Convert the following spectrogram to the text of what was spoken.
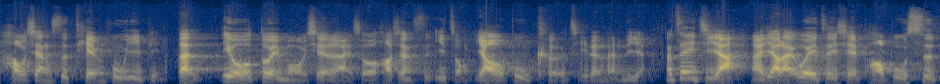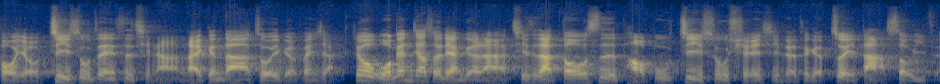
好像是天赋异禀，但又对某些人来说，好像是一种遥不可及的能力啊。那这一集啊，啊，要来为这些跑步是否有技术这件事情啊，来跟大家做一个分享。就我跟焦水两个人，其实啊，都是跑步技术学习的这个最大受益者。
